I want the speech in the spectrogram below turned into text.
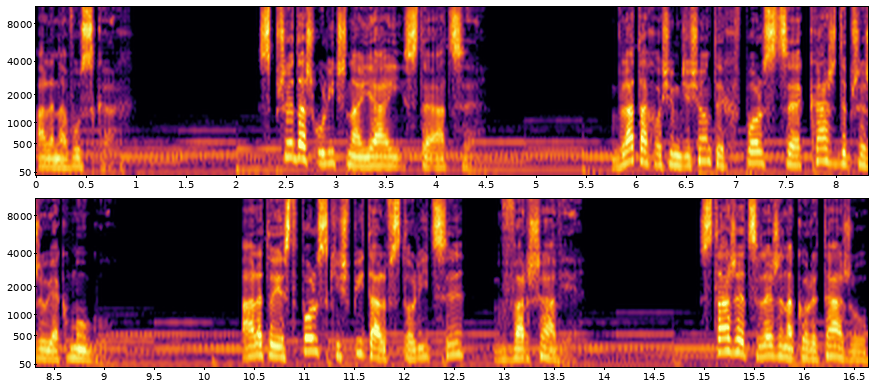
ale na wózkach. Sprzedaż uliczna jaj z TAC. W latach 80. w Polsce każdy przeżył jak mógł. Ale to jest polski szpital w stolicy, w Warszawie. Starzec leży na korytarzu,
